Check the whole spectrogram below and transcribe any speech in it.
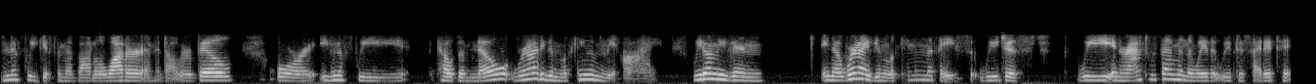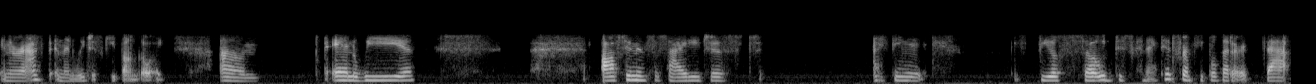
even if we give them a bottle of water and a dollar bill, or even if we tell them no, we're not even looking them in the eye. We don't even, you know, we're not even looking them in the face. We just we interact with them in the way that we've decided to interact, and then we just keep on going. Um, and we often in society just, I think, feel so disconnected from people that are that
